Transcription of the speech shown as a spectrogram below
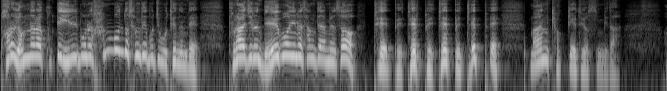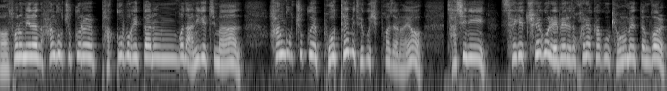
바로 옆 나라 국대 일본은 한 번도 상대해보지 못했는데 브라질은 4번이나 상대하면서 대패, 대패, 대패, 대패 만 겪게 되었습니다. 어, 손흥민은 한국 축구를 바꿔보겠다는 건 아니겠지만 한국 축구의 보탬이 되고 싶어 하잖아요. 자신이 세계 최고 레벨에서 활약하고 경험했던 걸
